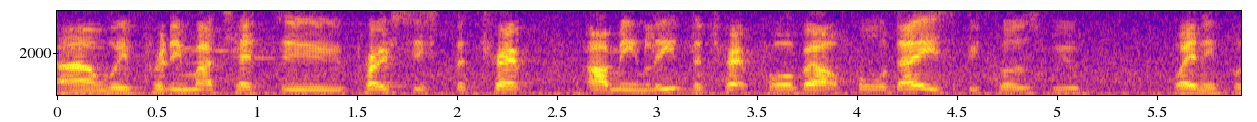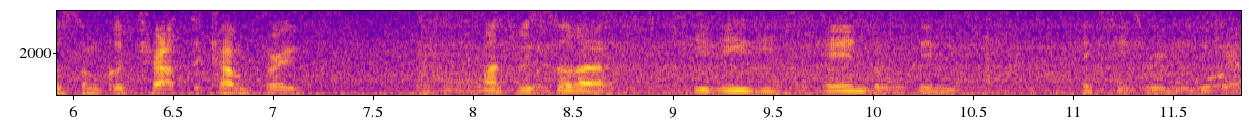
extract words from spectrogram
Uh, we pretty much had to process the trap, I mean, leave the trap for about four days because we were waiting for some good trout to come through. Once we sort of she's easy to handle, then I think she's ready to go.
